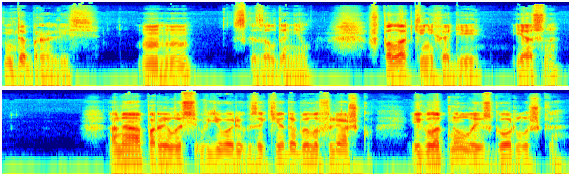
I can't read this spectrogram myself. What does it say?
Добрались. — Угу, — сказал Данил. — В палатке не ходи, ясно? Она порылась в его рюкзаке, добыла фляжку и глотнула из горлышка,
